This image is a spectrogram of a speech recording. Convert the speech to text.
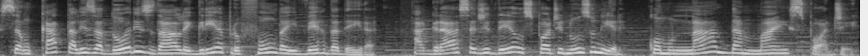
são catalisadores da alegria profunda e verdadeira. A graça de Deus pode nos unir como nada mais pode.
